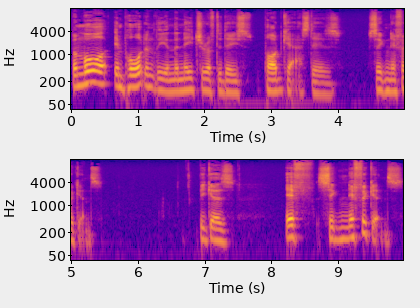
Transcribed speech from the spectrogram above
But more importantly in the nature of today's podcast is significance. Because if significance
